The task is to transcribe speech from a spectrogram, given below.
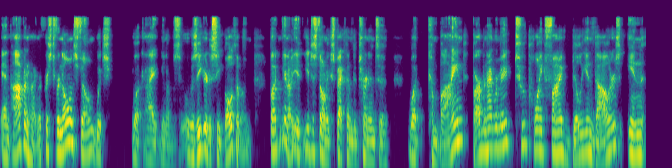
and Oppenheimer, Christopher Nolan's film, which look, I you know was, was eager to see both of them, but you know, you, you just don't expect them to turn into what combined Barbenheimer made 2.5 billion dollars in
